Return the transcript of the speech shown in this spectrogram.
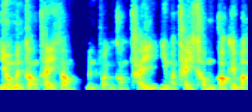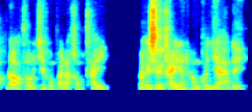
Nhưng mà mình còn thấy không? Mình vẫn còn thấy, nhưng mà thấy không có cái vật đó thôi, chứ không phải là không thấy. Và cái sự thấy nó không có già đi.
